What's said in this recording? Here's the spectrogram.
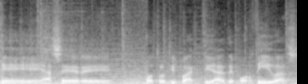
eh, hacer eh, otro tipo de actividades deportivas.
